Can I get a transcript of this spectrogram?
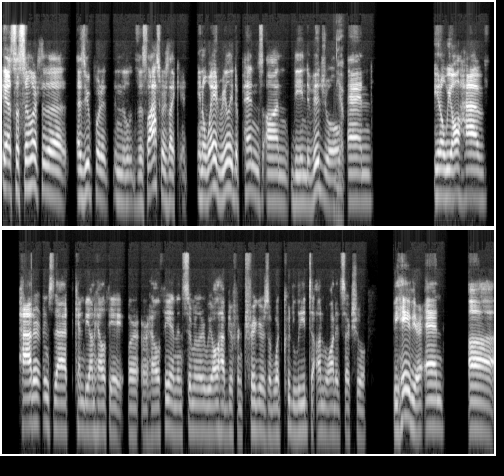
Yeah, so similar to the as you put it in the, this last one is like it, in a way it really depends on the individual Yep. and you know we all have patterns that can be unhealthy or, or healthy and then similarly we all have different triggers of what could lead to unwanted sexual behavior and uh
